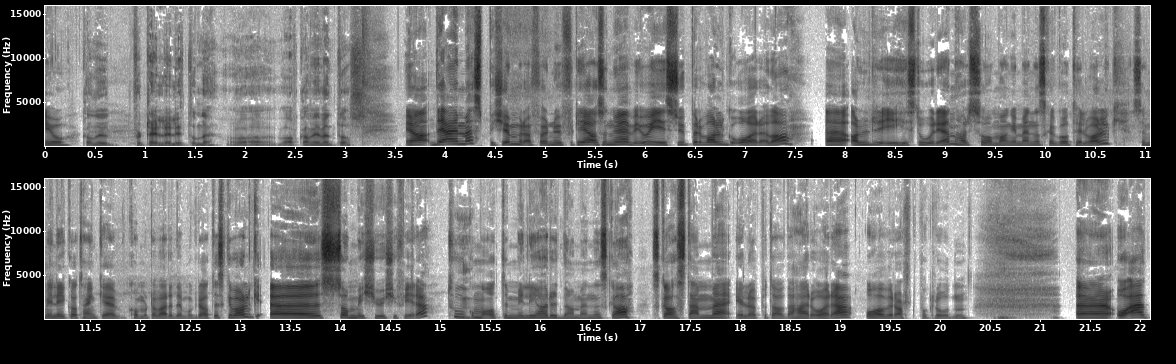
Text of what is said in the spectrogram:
Jo. Kan du fortelle litt om det? Hva, hva kan vi vente oss? Ja, det jeg er mest bekymra for nå for tida Altså, nå er vi jo i supervalgåret, da. Eh, aldri i historien har så mange mennesker gått til valg, som vi liker å tenke kommer til å være demokratiske valg, eh, som i 2024. 2,8 milliarder mennesker skal stemme i løpet av dette året, overalt på kloden. Eh, og jeg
